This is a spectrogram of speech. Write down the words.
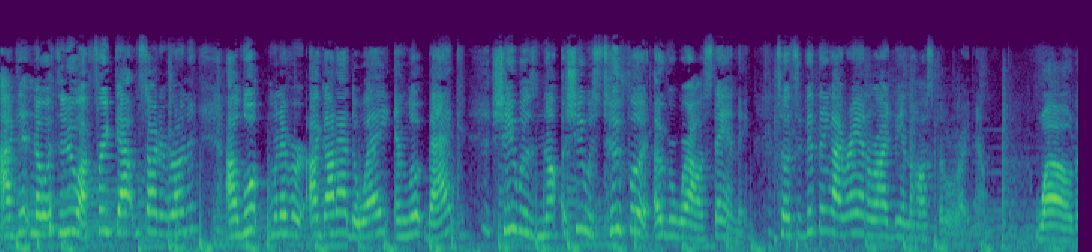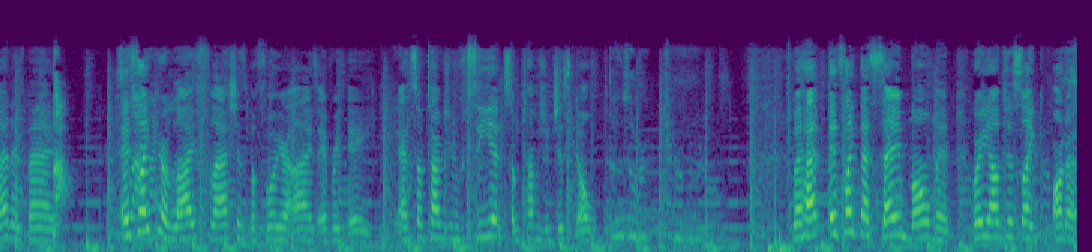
I didn't know what to do. I freaked out and started running. I looked whenever I got out of the way and looked back. She was not. She was two foot over where I was standing. So it's a good thing I ran, or I'd be in the hospital right now. Wow, that is bad. It's like like your life flashes before your eyes every day. And sometimes you see it, sometimes you just don't. Those are true words. But ha- it's like that same moment where y'all just like on a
